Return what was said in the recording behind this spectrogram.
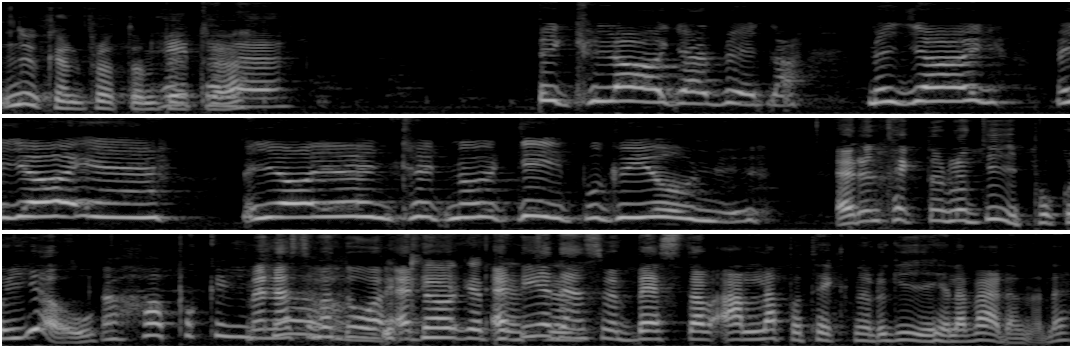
nu kan du prata om Hej Petra. Pelle. Beklagar Petra, men jag, men jag är, men jag är en teknologi på KO nu. Är du en teknologi Pocoyo? Jaha, Pocoyo. Men alltså vadå, är det, är det den som är bäst av alla på teknologi i hela världen eller?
